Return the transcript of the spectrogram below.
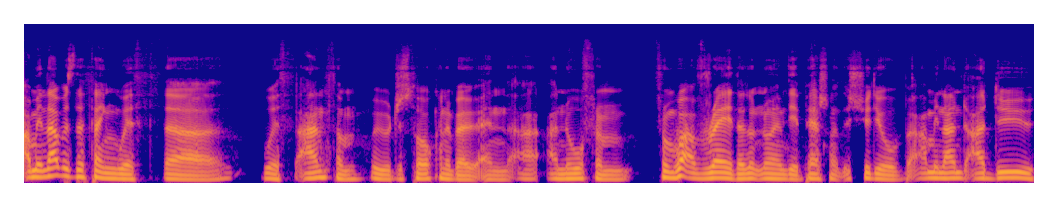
I mean, that was the thing with uh, with Anthem we were just talking about, and I, I know from from what I've read, I don't know anybody personally at the studio, but I mean, I, I do,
